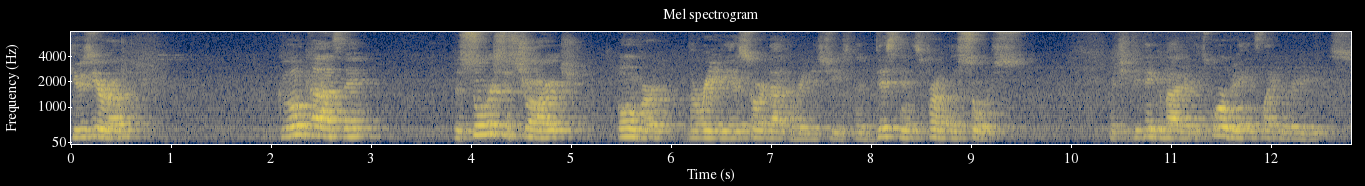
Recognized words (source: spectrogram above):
Q0, Coulomb constant, the source's charge, over the radius, or not the radius, geez, the distance from the source. Which if you think about it, if it's orbiting, it's like a radius.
